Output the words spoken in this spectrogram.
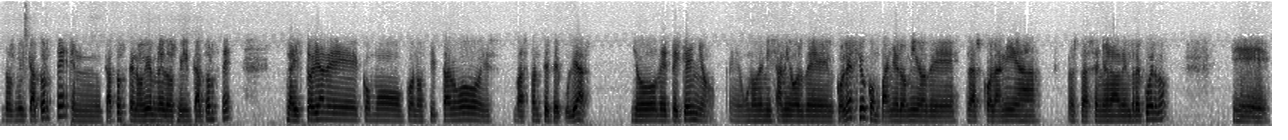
2014, en 14 de noviembre de 2014. La historia de cómo conocí Talgo es bastante peculiar. Yo de pequeño, eh, uno de mis amigos del colegio, compañero mío de la escolanía Nuestra Señora del Recuerdo, eh,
